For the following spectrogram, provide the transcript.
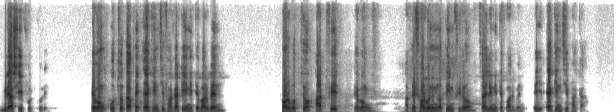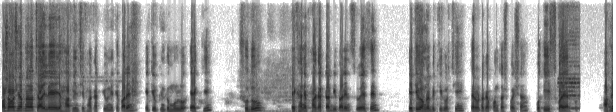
বিরাশি ফুট করে। এবং উচ্চতা আপনি এক ইঞ্চি ফাঁকাটি নিতে পারবেন। সর্বোচ্চ আট ফিট এবং আপনি সর্বনিম্ন তিন ফিটও চাইলে নিতে পারবেন এই এক ইঞ্চি ফাঁকা। পাশাপাশি আপনারা চাইলে এই হাফ ইঞ্চি ফাঁকাটিও নিতে পারেন। এটিও কিন্তু মূল্য একই। শুধু এখানে ফাঁকাটা ডিফারেন্স রয়েছে। এটিও আমরা বিক্রি করছি তেরো টাকা পঞ্চাশ পয়সা প্রতি স্কোয়ার আপনি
